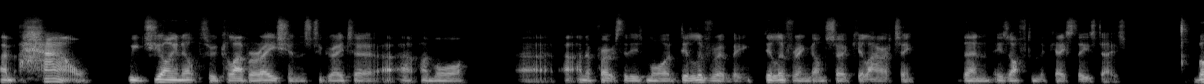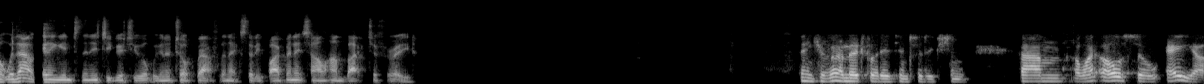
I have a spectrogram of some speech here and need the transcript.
um, how we join up through collaborations to create a, a, a more uh, an approach that is more delivering delivering on circularity than is often the case these days. But without getting into the nitty gritty, what we're going to talk about for the next 35 minutes, I'll hand back to Farid. Thank you very much for this introduction. Um, I want also Aya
